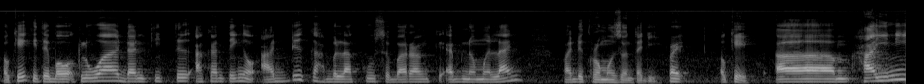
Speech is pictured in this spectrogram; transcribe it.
Okey, kita bawa keluar dan kita akan tengok adakah berlaku sebarang keabnormalan pada kromosom tadi. Baik. Okey, um, hari ini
